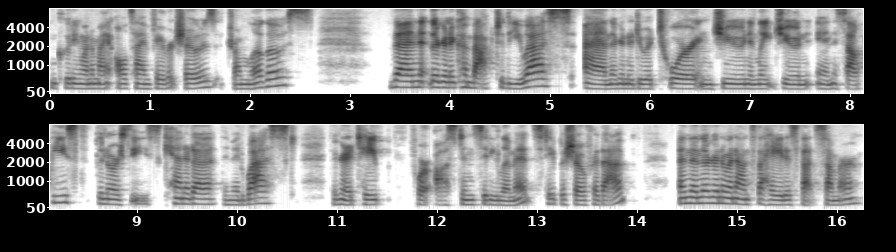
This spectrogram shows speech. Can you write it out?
including one of my all-time favorite shows, Drum Logos. Then they're going to come back to the US and they're going to do a tour in June and late June in the Southeast, the Northeast, Canada, the Midwest. They're going to tape for Austin City Limits, tape a show for that. And then they're going to announce the hiatus that summer.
